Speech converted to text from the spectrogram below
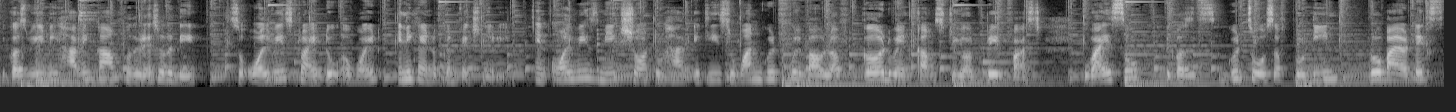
because we'll be having calm for the rest of the day. So always try to avoid any kind of confectionery and always make sure to have at least one good full bowl of curd when it comes to your breakfast. Why so? Because it's a good source of protein, probiotics,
